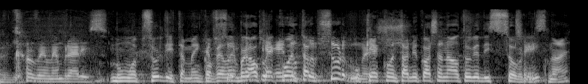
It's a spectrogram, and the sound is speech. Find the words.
Convém lembrar isso. um absurdo e também convém Absurdo, lembrar o que é que, o é duplo Anto- absurdo, o que é que o António Costa na altura disse sobre Sim, isso, não é?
